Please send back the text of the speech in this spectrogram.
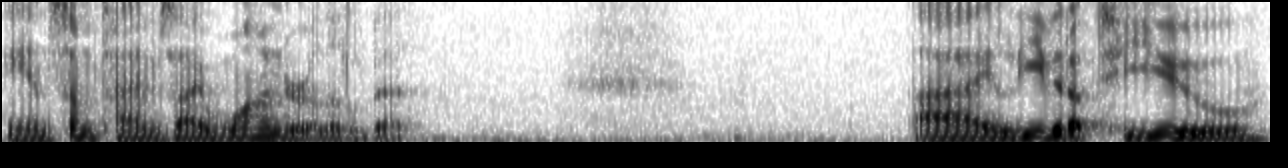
And sometimes I wander a little bit. I leave it up to you,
